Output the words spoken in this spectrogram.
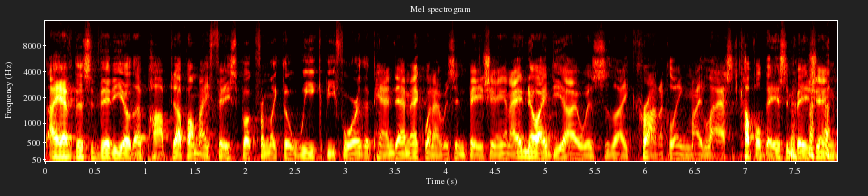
I have this video that popped up on my Facebook from like the week before the pandemic when I was in Beijing, and I had no idea I was like chronicling my last couple days in Beijing.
